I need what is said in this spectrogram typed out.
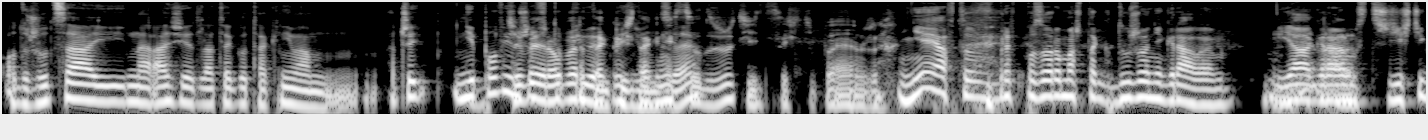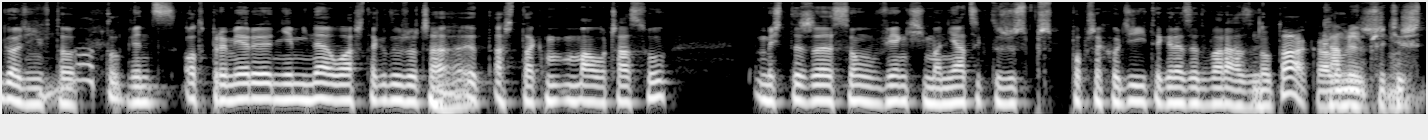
Odrzuca i na razie dlatego tak nie mam. Znaczy, nie powiem, Ciebie, że Robert jakoś tak nie pieniądze. chce odrzucić, coś ci powiem, że... Nie, ja w to wbrew pozorom aż tak dużo nie grałem. Ja No, grałem ale- z 30 godzin w to, No to więc od premiery nie minęło aż tak dużo, cza- Mhm. aż tak mało czasu. Myślę, że są więksi maniacy, którzy już prz- poprzechodzili tę grę ze dwa razy. No tak, ale Kamil, wiesz, przecież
